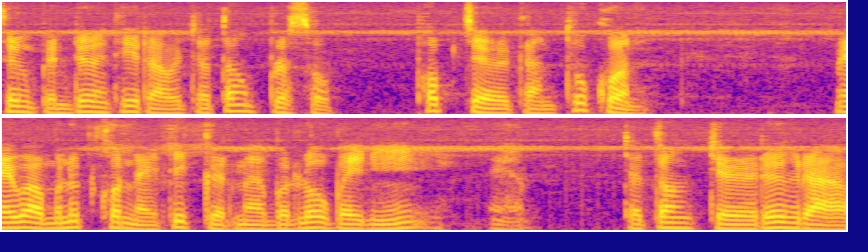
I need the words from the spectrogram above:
ซึ่งเป็นเรื่องที่เราจะต้องประสบพบเจอกันทุกคน ไม่ว่ามนุษย์คนไหนที่เกิดมาบนโลกใบนี้นะครับจะต้องเจอเรื่องราว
